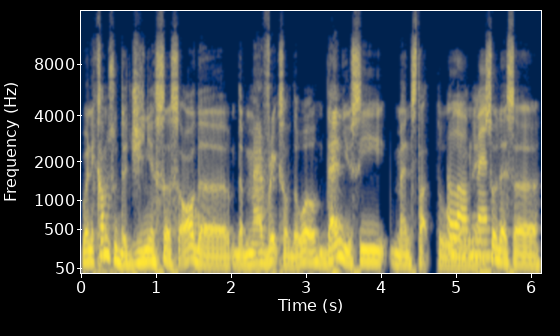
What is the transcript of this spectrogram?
when it comes to the geniuses, all the the mavericks of the world, then you see men start to A lot of dominate. So there's a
